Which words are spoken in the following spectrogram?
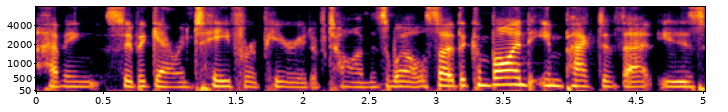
having super guarantee for a period of time as well. So the combined impact of that is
